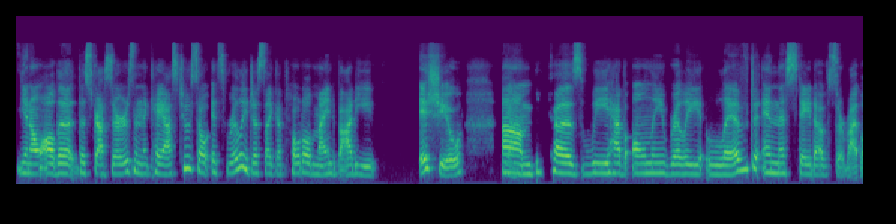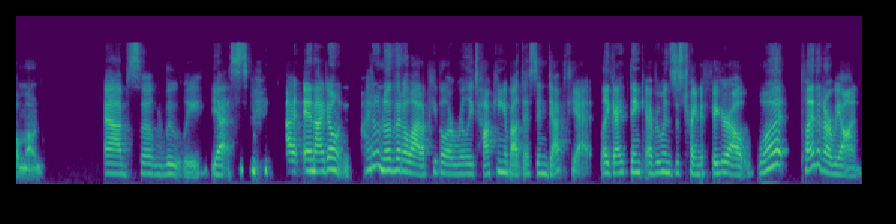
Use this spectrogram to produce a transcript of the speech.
you know all the the stressors and the chaos too so it's really just like a total mind body issue yeah. um because we have only really lived in this state of survival mode absolutely yes I, and I don't I don't know that a lot of people are really talking about this in depth yet. Like I think everyone's just trying to figure out what planet are we on.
